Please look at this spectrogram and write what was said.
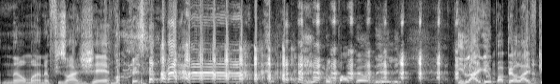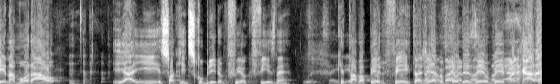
Não, mano, eu fiz uma jeba. no papel dele. E larguei o papel lá e fiquei na moral. E aí, só que descobriram que fui eu que fiz, né? Putz, que tava perfeita a gema, porque eu desenho bem pra cara.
